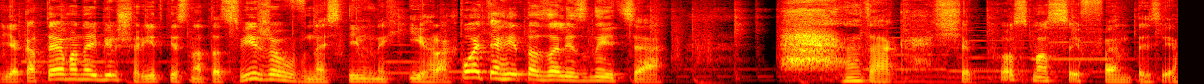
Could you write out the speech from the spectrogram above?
Яка тема найбільш рідкісна та свіжа в настільних іграх? Потяги та залізниця. Ну так, ще космос і фентезі.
